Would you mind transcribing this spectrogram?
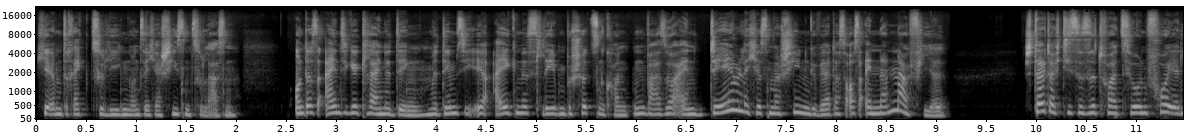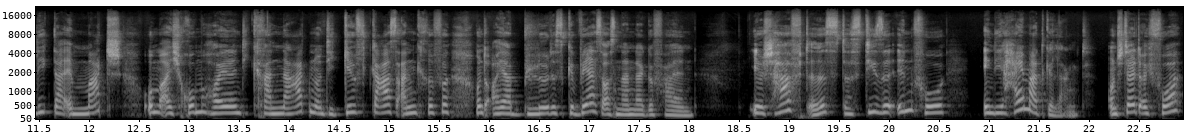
hier im Dreck zu liegen und sich erschießen zu lassen. Und das einzige kleine Ding, mit dem sie ihr eigenes Leben beschützen konnten, war so ein dämliches Maschinengewehr, das auseinanderfiel. Stellt euch diese Situation vor, ihr liegt da im Matsch, um euch rum heulen die Granaten und die Giftgasangriffe und euer blödes Gewehr ist auseinandergefallen. Ihr schafft es, dass diese Info in die Heimat gelangt. Und stellt euch vor,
